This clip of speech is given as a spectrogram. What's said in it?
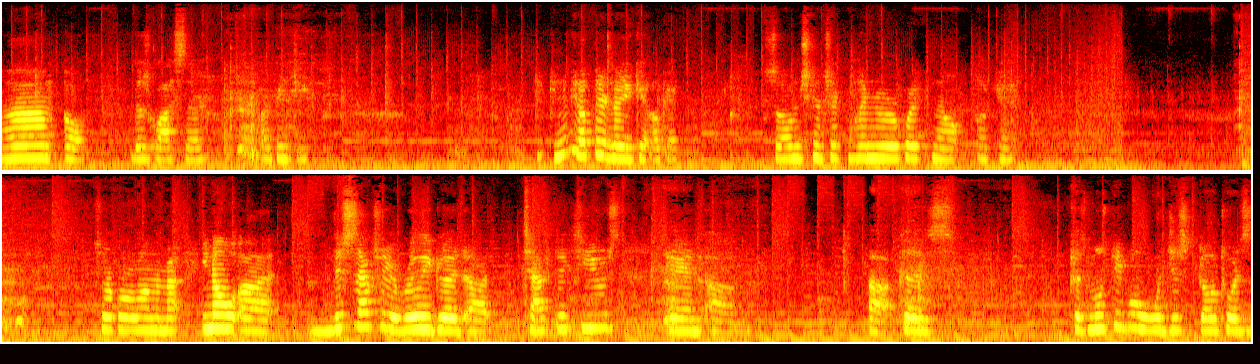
Um. Oh, there's glass there. RPG. Can you get up there? No, you can't. Okay. So I'm just gonna check behind me real quick. No. Okay. Circle around the map. You know, uh, this is actually a really good uh, tactic to use, and um, uh, cause, cause most people would just go towards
